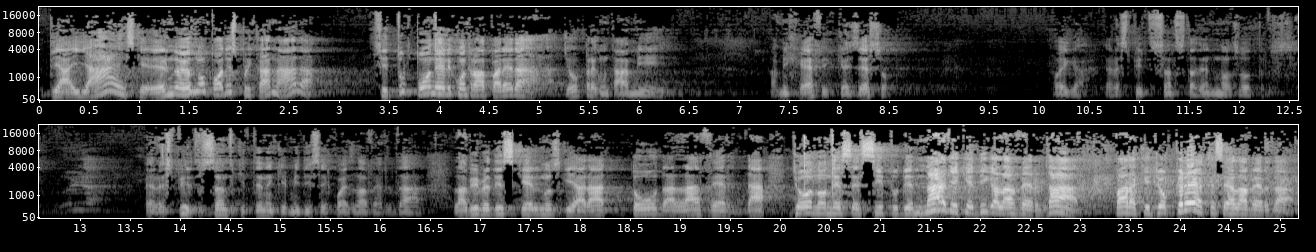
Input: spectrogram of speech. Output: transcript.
De allá é que ele, ele não pode explicar nada. Se tu põe ele contra a parede, ah, eu vou perguntar a mi, a mi jefe, que é isso? Oiga, o Espírito Santo está dentro de nós outros. É o Espírito Santo que tem que me dizer qual é a verdade. A Bíblia diz que Ele nos guiará toda a verdade. Eu não necessito de nadie que diga a verdade para que eu creia que seja a verdade.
